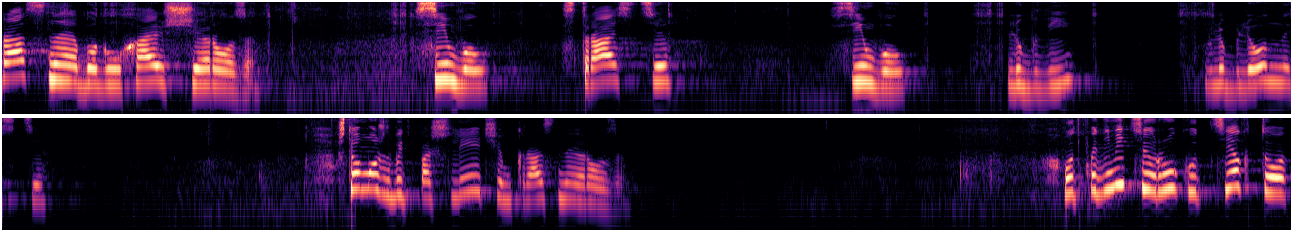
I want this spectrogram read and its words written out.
Красная благоухающая роза. Символ страсти, символ любви, влюбленности. Что может быть пошлее, чем красная роза? Вот поднимите руку те, кто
